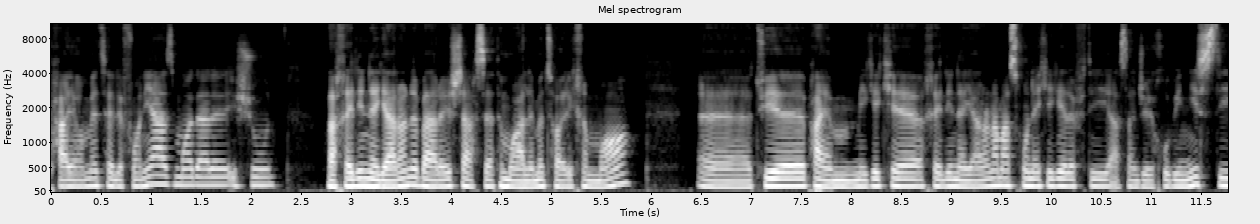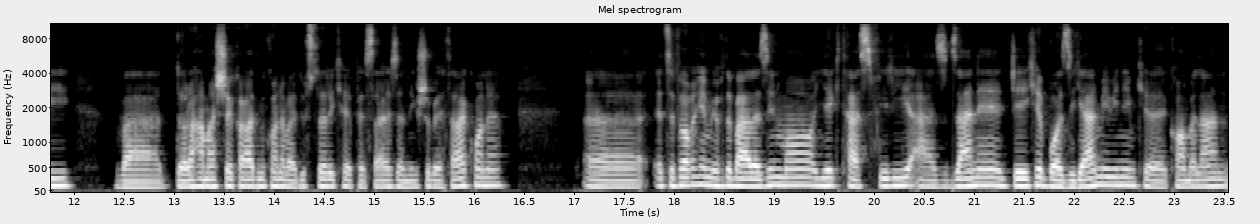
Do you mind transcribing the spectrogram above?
پیام تلفنی از مادر ایشون و خیلی نگرانه برای شخصیت معلم تاریخ ما. توی پیام میگه که خیلی نگرانم از خونه که گرفتی اصلا جای خوبی نیستی و داره همش شکایت می‌کنه و دوست داره که پسر زندگیشو بهتر کنه. اتفاقی که میفته بعد از این ما یک تصویری از زن جیک بازیگر می‌بینیم که کاملا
